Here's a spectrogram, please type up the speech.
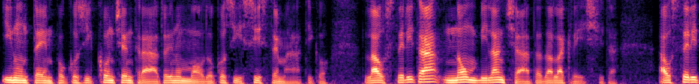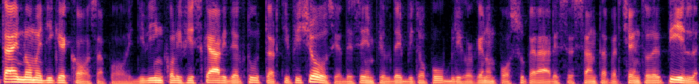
in un tempo così concentrato e in un modo così sistematico. L'austerità non bilanciata dalla crescita. Austerità in nome di che cosa poi? Di vincoli fiscali del tutto artificiosi, ad esempio il debito pubblico che non può superare il 60% del PIL,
